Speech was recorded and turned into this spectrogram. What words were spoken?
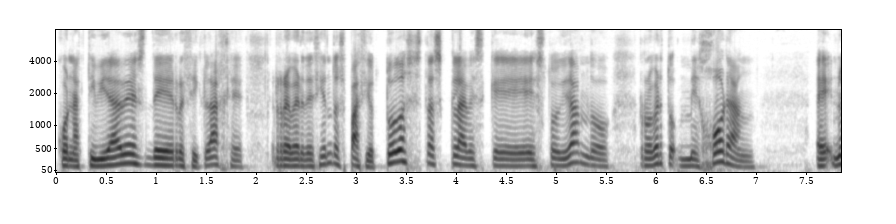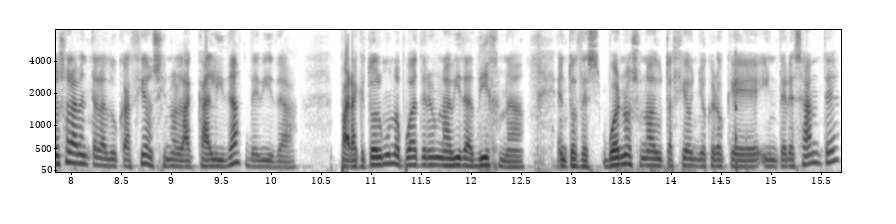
con actividades de reciclaje, reverdeciendo espacio. Todas estas claves que estoy dando, Roberto, mejoran eh, no solamente la educación, sino la calidad de vida, para que todo el mundo pueda tener una vida digna. Entonces, bueno, es una dotación yo creo que interesante,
